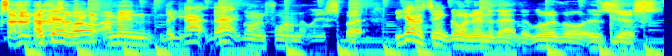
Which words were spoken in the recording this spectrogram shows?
So who knows? Okay, well, I mean, they got that going for them at least, but you got to think going into that that Louisville is just,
